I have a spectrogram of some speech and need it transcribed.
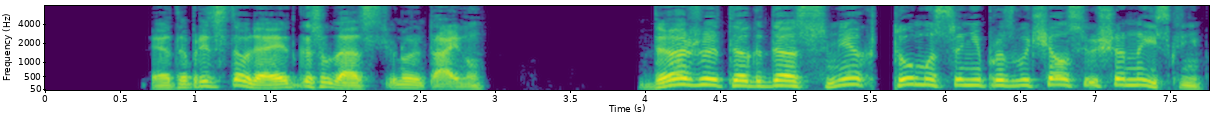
— Это представляет государственную тайну. Даже тогда смех Томаса не прозвучал совершенно искренним.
